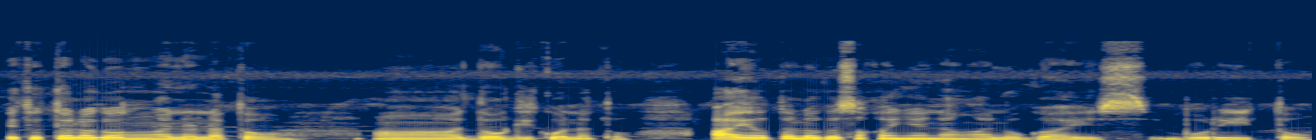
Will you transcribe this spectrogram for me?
Ito talagang ano na to, ah, doggy ko na to. Ayaw talaga sa kanya ng ano guys, burrito.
